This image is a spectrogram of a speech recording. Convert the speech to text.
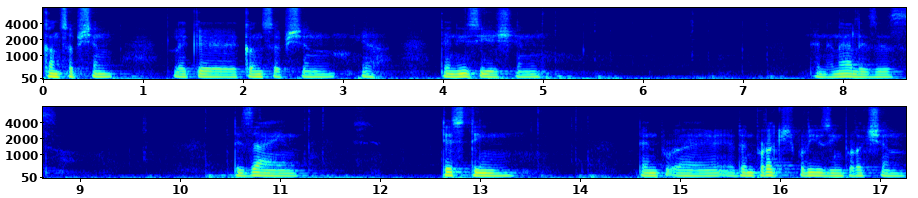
conception, like uh, conception, yeah, initiation, then analysis, design, testing, then uh, then production, producing production,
